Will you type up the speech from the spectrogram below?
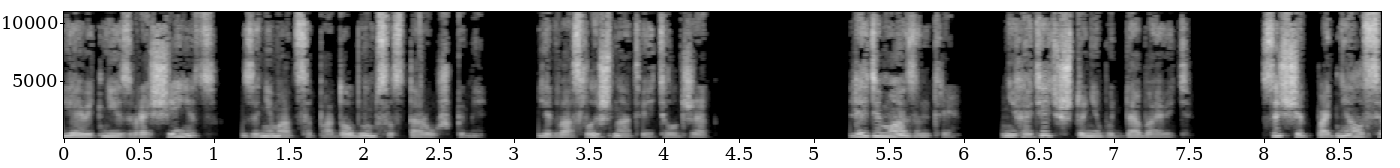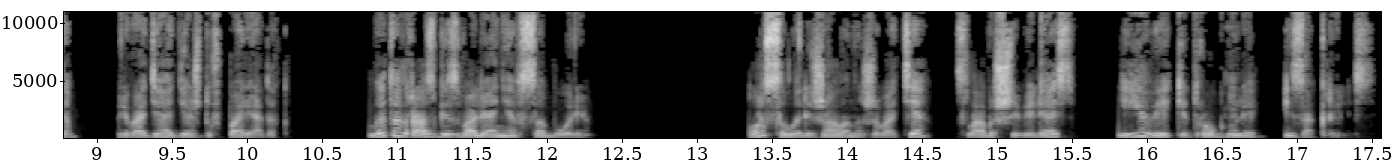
Я ведь не извращенец, заниматься подобным со старушками», — едва слышно ответил Джек. «Леди Мазентри, не хотите что-нибудь добавить?» Сыщик поднялся, приводя одежду в порядок. В этот раз без валяния в соборе. Орсала лежала на животе, слабо шевелясь, ее веки дрогнули и закрылись.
